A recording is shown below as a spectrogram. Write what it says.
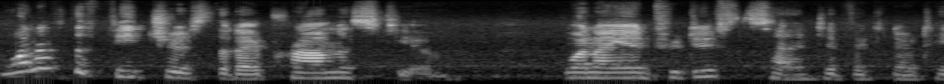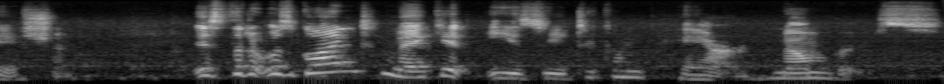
One of the features that I promised you when I introduced scientific notation is that it was going to make it easy to compare numbers.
